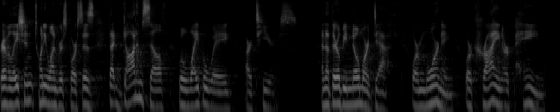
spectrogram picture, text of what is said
Revelation 21, verse 4 says that God Himself will wipe away our tears, and that there will be no more death, or mourning, or crying, or pain,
